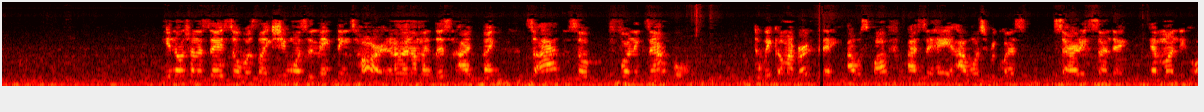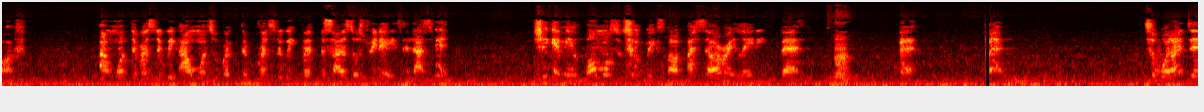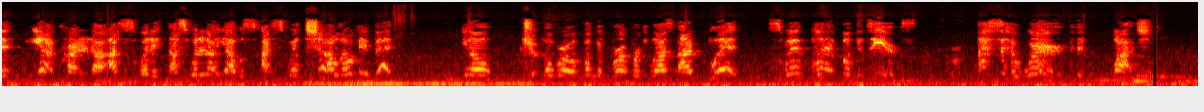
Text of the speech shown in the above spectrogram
You know what I'm trying to say? So it's like she wants to make things hard, and I'm, and I'm like, listen, I like. So I so for an example, the week of my birthday, I was off. I said, hey, I want to request Saturday, Sunday, and Monday off. I want the rest of the week. I want to work the rest of the week, but besides those three days, and that's it. She gave me almost two weeks off. I said, all right, lady, bet, Huh. bet, bet. So what I did, yeah, I cried it out. I sweated. I sweated out. Yeah, I was. I sweat shit. I was like, okay, bet. You know, tripped over a fucking broken glass. I bled, sweat, bled fucking tears. I said, word. Watch.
